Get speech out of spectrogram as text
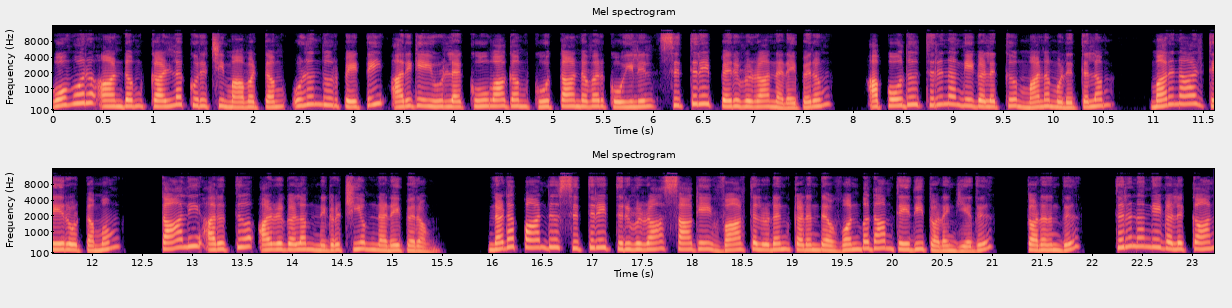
ஒவ்வொரு ஆண்டும் கள்ளக்குறிச்சி மாவட்டம் உளுந்தூர்பேட்டை அருகேயுள்ள கூவாகம் கூத்தாண்டவர் கோயிலில் சித்திரை பெருவிழா நடைபெறும். அப்போது திருநங்கைகளுக்கு மணமுடித்தலும் மறுநாள் தேரோட்டமும் தாலி அறுத்து அழுகலம் நிகழ்ச்சியும் நடைபெறும். நடப்பாண்டு சித்திரை திருவிழா சாகை வார்த்தலுடன் கடந்த ஒன்பதாம் தேதி தொடங்கியது. தொடர்ந்து திருநங்கைகளுக்கான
